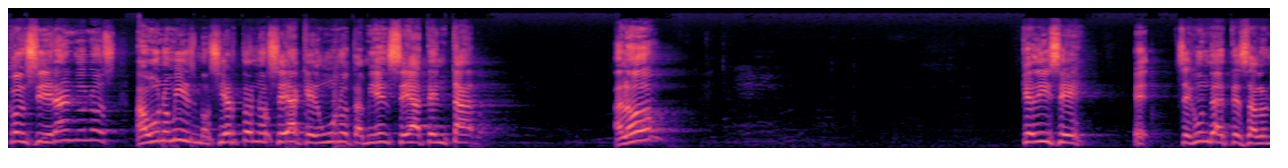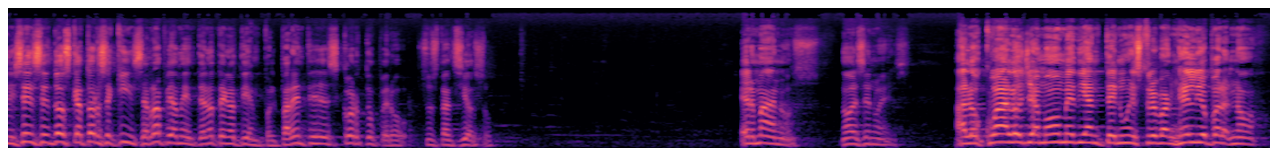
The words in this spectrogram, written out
considerándonos a uno mismo, ¿cierto? No sea que uno también sea tentado. ¿Aló? ¿Qué dice? Eh, segunda de Tesalonicenses 2, 14, 15, rápidamente, no tengo tiempo. El paréntesis es corto pero sustancioso. Hermanos, no, ese no es. A lo cual os llamó mediante nuestro evangelio para... No,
